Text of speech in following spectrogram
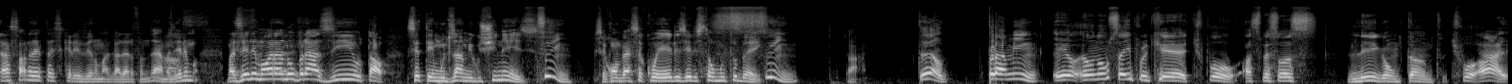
essa hora deve estar escrevendo uma galera falando, é, mas ele, mas ele mora no Brasil tal. Você tem muitos amigos chineses. Sim. Você conversa com eles e eles estão muito bem. Sim. Tá. Entendeu? Pra mim, eu, eu não sei porque, tipo, as pessoas ligam tanto. Tipo, ah,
